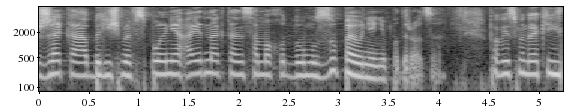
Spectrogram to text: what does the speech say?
rzeka, byliśmy wspólnie, a jednak ten samochód był mu zupełnie nie po drodze. Powiedzmy do jakichś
